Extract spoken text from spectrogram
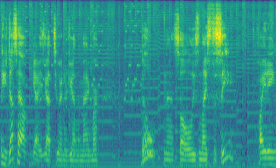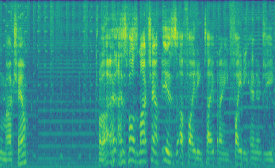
But he does have... Yeah, he's got two energy on the Magmar. Bill, and that's always nice to see. Fighting Machamp. Well, I, I suppose Machamp is a fighting type, but I mean fighting energy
